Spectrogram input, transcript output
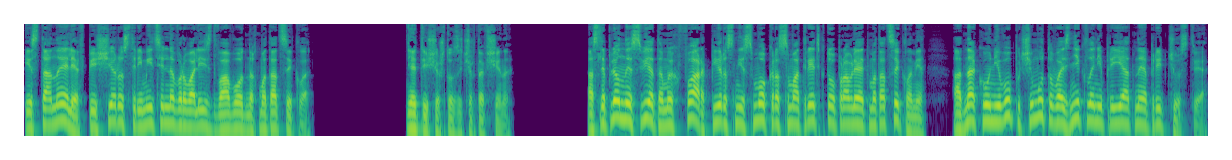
Из тоннеля в пещеру стремительно ворвались два водных мотоцикла. Это еще что за чертовщина? Ослепленный светом их фар, Пирс не смог рассмотреть, кто управляет мотоциклами, однако у него почему-то возникло неприятное предчувствие.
